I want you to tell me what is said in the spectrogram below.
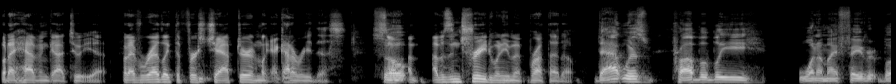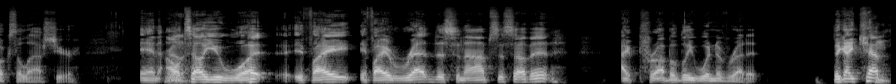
but I haven't got to it yet. But I've read like the first chapter, and I'm like, I got to read this. So, So I was intrigued when you brought that up. that was probably one of my favorite books of last year. And I'll tell you what, if I if I read the synopsis of it, I probably wouldn't have read it. Like I kept Hmm.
